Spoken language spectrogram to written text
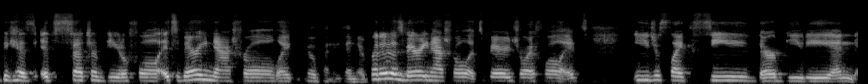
because it's such a beautiful. It's very natural, like no pun intended, but it is very natural. It's very joyful. It's you just like see their beauty, and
